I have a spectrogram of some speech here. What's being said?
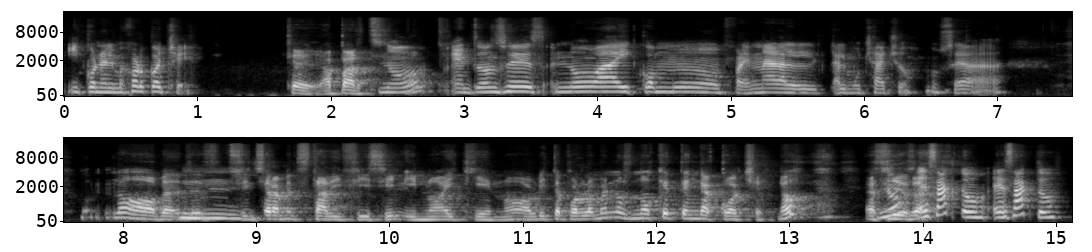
y con el mejor coche. Sí, aparte. ¿no? ¿no? Entonces, no hay cómo frenar al, al muchacho, o sea... No, mm. sinceramente está difícil y no hay quien, ¿no? Ahorita por lo menos no que tenga coche, ¿no? Así, no, o sea, exacto, exacto.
